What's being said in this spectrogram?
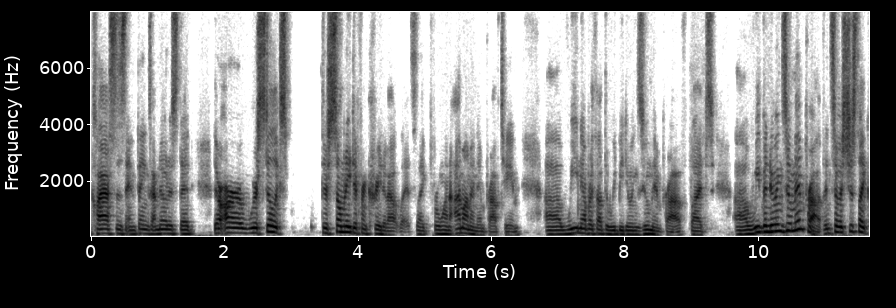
classes and things. I've noticed that there are we're still ex- there's so many different creative outlets. Like for one, I'm on an improv team. Uh, we never thought that we'd be doing Zoom improv, but uh, we've been doing Zoom improv. And so it's just like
